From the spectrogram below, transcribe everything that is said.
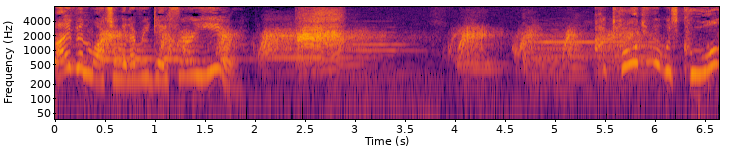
I've been watching it every day for a year. I told you it was cool.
